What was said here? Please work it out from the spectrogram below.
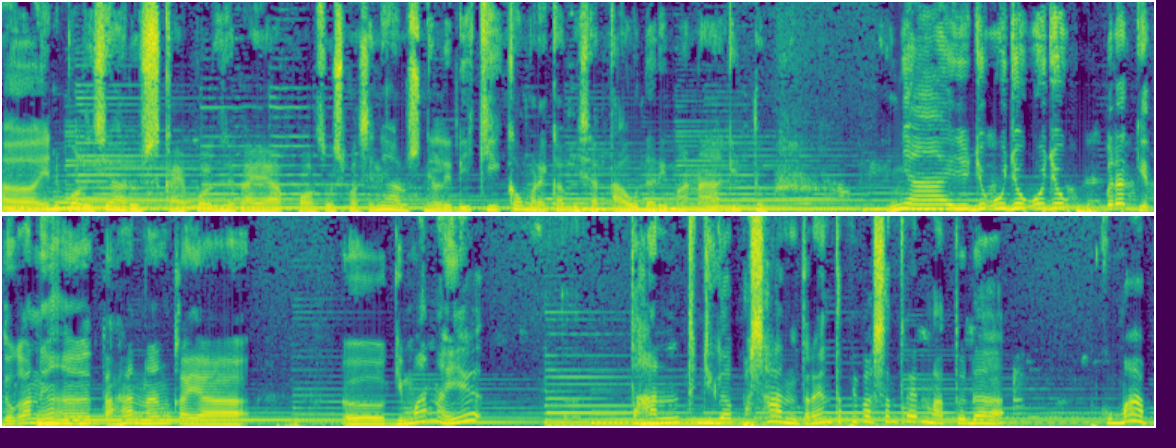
Eh, ini polisi harus kayak polisi kayak Polsus Mas ini harus nyelidiki kok mereka bisa tahu dari mana gitu. Nya ujuk ujuk ujuk berat gitu kan ya eh, tahanan kayak eh, gimana ya tahanan itu juga pesantren tapi pesantren mah tuh udah kumap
